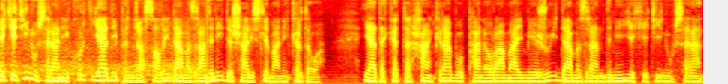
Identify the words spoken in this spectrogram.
یەکێتی نووسەرانی کورد یادی پەنجا ساڵەی دامەزراندنی دە شاری سلێمانی کردەوە. یادەکە تەرخان کرا بۆ پانۆرامای مێژووی دامەزراندنی یەکێتی نووسەران.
